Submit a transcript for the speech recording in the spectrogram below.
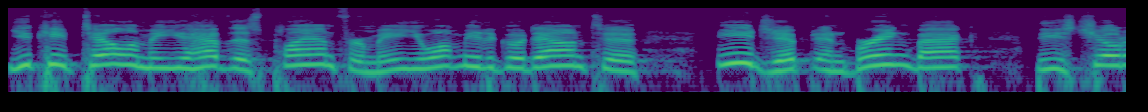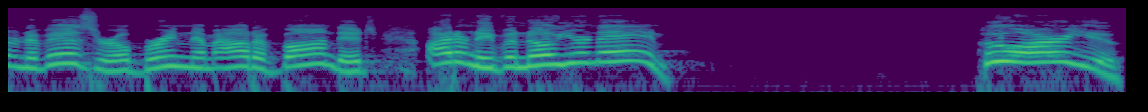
you keep telling me you have this plan for me. You want me to go down to Egypt and bring back these children of Israel, bring them out of bondage. I don't even know your name. Who are you?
